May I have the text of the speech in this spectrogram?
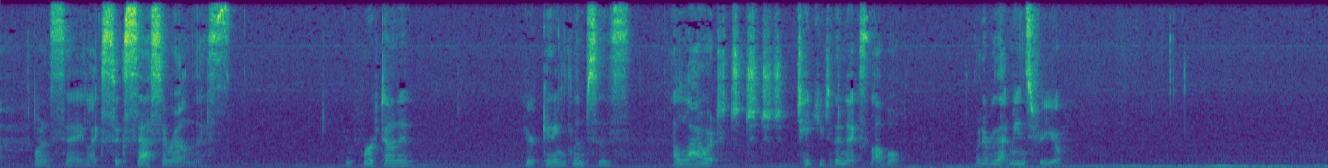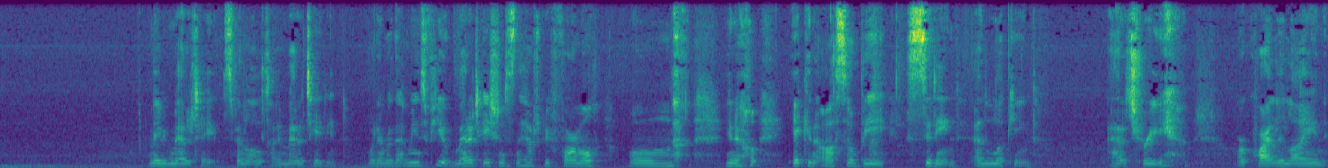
I want to say, like success around this. You've worked on it, you're getting glimpses. Allow it to take you to the next level, whatever that means for you. Maybe meditate, spend a little time meditating, whatever that means for you. Meditation doesn't have to be formal. Um, you know, it can also be sitting and looking at a tree or quietly lying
